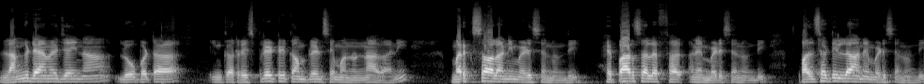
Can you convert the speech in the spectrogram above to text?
లంగ్ డ్యామేజ్ అయినా లోపట ఇంకా రెస్పిరేటరీ కంప్లైంట్స్ ఏమైనా ఉన్నా కానీ మర్క్సాల్ అనే మెడిసిన్ ఉంది హెపార్సలెఫ్ అనే మెడిసిన్ ఉంది పల్సటిల్లా అనే మెడిసిన్ ఉంది.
